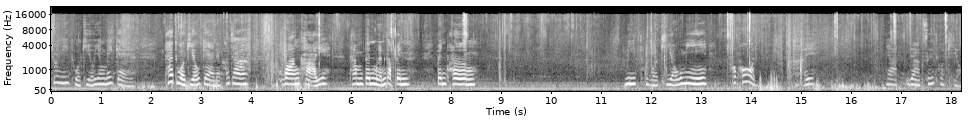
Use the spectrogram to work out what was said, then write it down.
ช่วงนี้ถั่วเขียวยังไม่แก่ ถ้าถั่วเขียวแก่เนี่ยเขาจะวางขายทำเป็นเหมือนกับเป็นเป็นเพลิง มีถั่วเขียวมีข้าวโพดขาย อยากอยากซื้อถั่วเขียว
